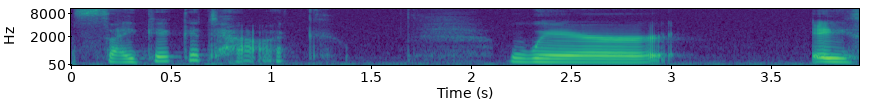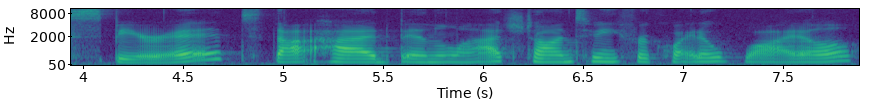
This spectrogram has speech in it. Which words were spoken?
psychic attack where a spirit that had been latched onto me for quite a while,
